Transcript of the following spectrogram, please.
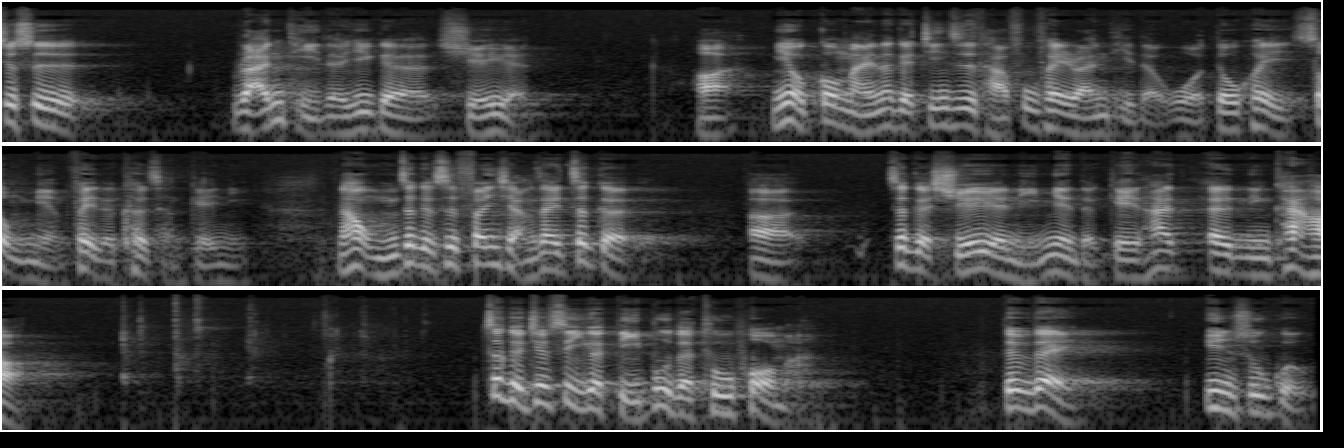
就是软体的一个学员，啊，你有购买那个金字塔付费软体的，我都会送免费的课程给你。然后我们这个是分享在这个呃这个学员里面的，给他呃，你看哈，这个就是一个底部的突破嘛，对不对？运输股，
